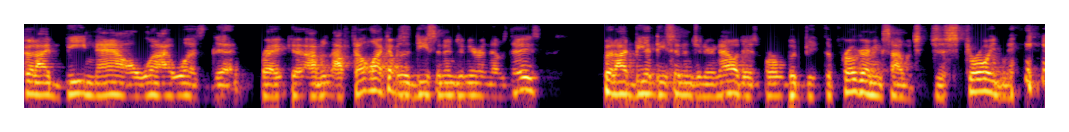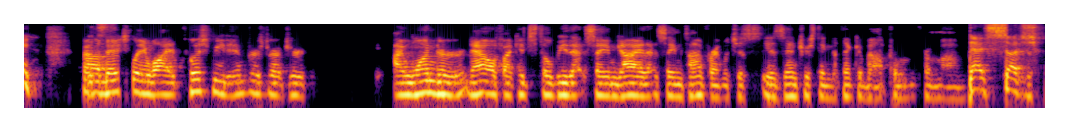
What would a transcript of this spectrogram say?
could I be now what I was then, right? I was I felt like I was a decent engineer in those days, but I'd be a decent engineer nowadays, or would be the programming side, which destroyed me foundationally. Why it pushed me to infrastructure. I wonder now if I could still be that same guy, that same time frame, which is is interesting to think about from from. Um, That's such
